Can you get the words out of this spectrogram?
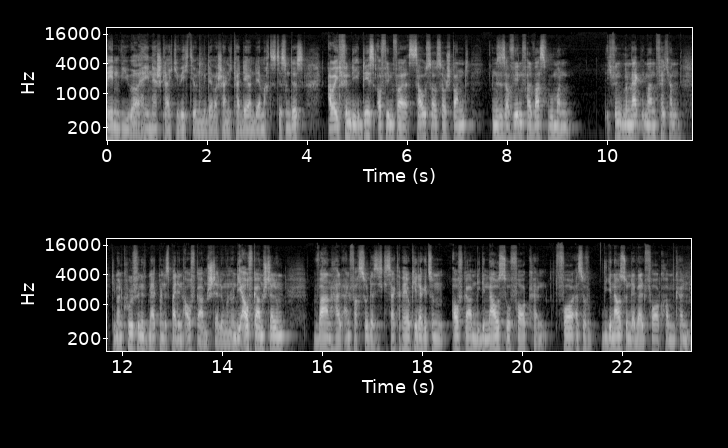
reden wie über, hey, Nash-Gleichgewichte und mit der Wahrscheinlichkeit der und der macht es das und das. Aber ich finde, die Idee ist auf jeden Fall sau, sau, sau spannend. Und es ist auf jeden Fall was, wo man, ich finde, man merkt immer an Fächern, die man cool findet, merkt man das bei den Aufgabenstellungen. Und die Aufgabenstellungen waren halt einfach so, dass ich gesagt habe, hey, okay, da geht es um Aufgaben, die genauso vor können, vor, also die genauso in der Welt vorkommen können.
